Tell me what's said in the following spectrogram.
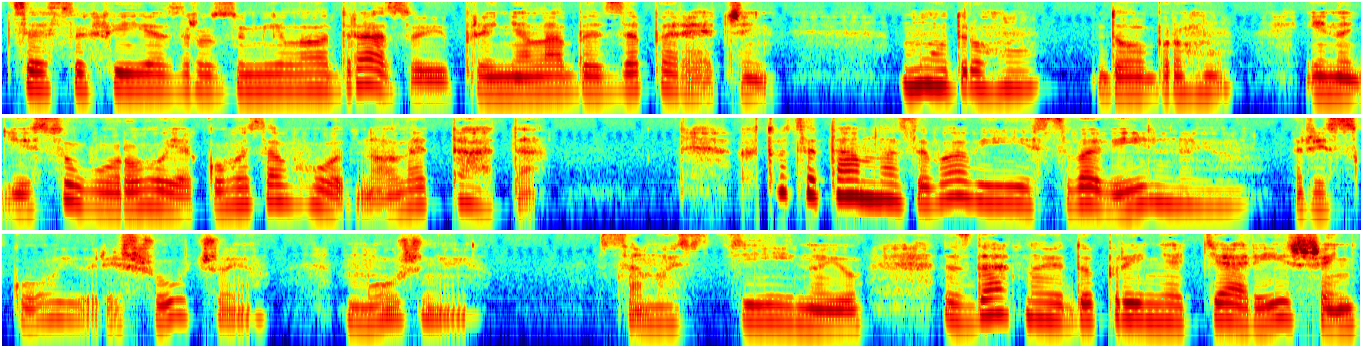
Це Софія зрозуміла одразу і прийняла без заперечень мудрого, доброго, іноді суворого, якого завгодно, але тата. Хто це там називав її свавільною, різкою, рішучою, мужньою? Самостійною, здатною до прийняття рішень,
